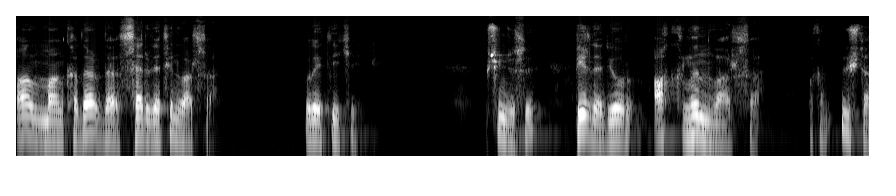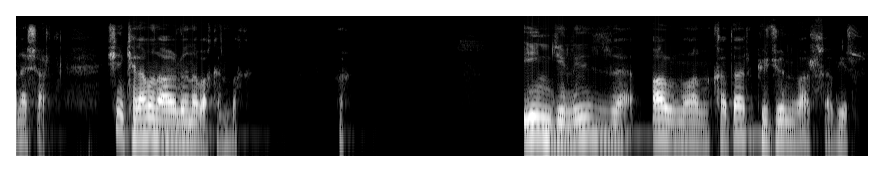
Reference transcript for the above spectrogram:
Alman kadar da servetin varsa, bu da etti iki. Üçüncüsü, bir de diyor aklın varsa, bakın üç tane şart. Şimdi kelamın ağırlığına bakın, bak. bak. İngiliz ve Alman kadar gücün varsa bir.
